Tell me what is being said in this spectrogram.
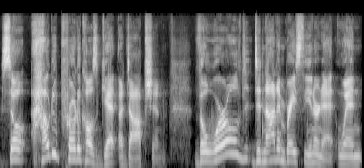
So, how do protocols get adoption? The world did not embrace the internet when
